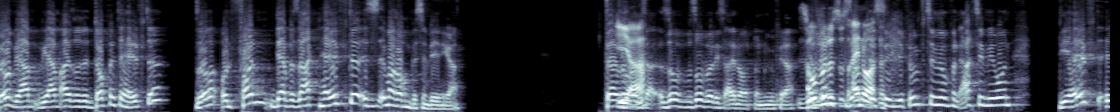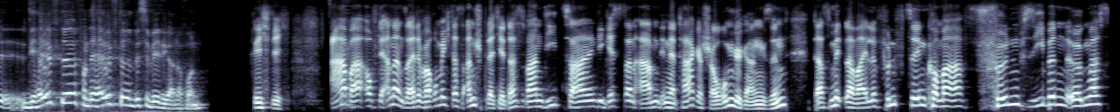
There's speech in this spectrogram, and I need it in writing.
So, wir haben, wir haben also eine doppelte Hälfte. So, und von der besagten Hälfte ist es immer noch ein bisschen weniger. ja. so, so würde ich es einordnen ungefähr. So also würdest du es einordnen. Die 15 Millionen von 18 Millionen, die Hälfte, äh, die Hälfte von der Hälfte ein bisschen weniger davon. Richtig. Aber auf der anderen Seite, warum ich das anspreche, das waren die Zahlen, die gestern Abend in der Tagesschau rumgegangen sind, dass mittlerweile 15,57 irgendwas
